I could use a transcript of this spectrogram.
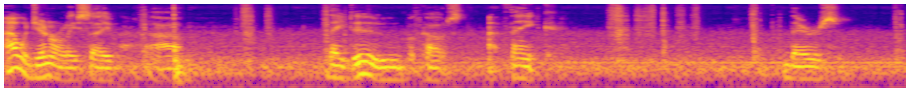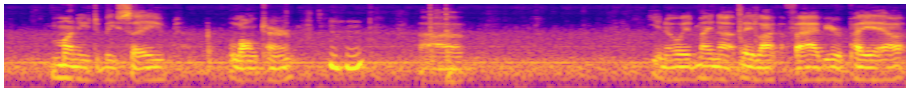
I would generally say um, they do because I think there's money to be saved long term. Mm-hmm. Uh, you know, it may not be like a five year payout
